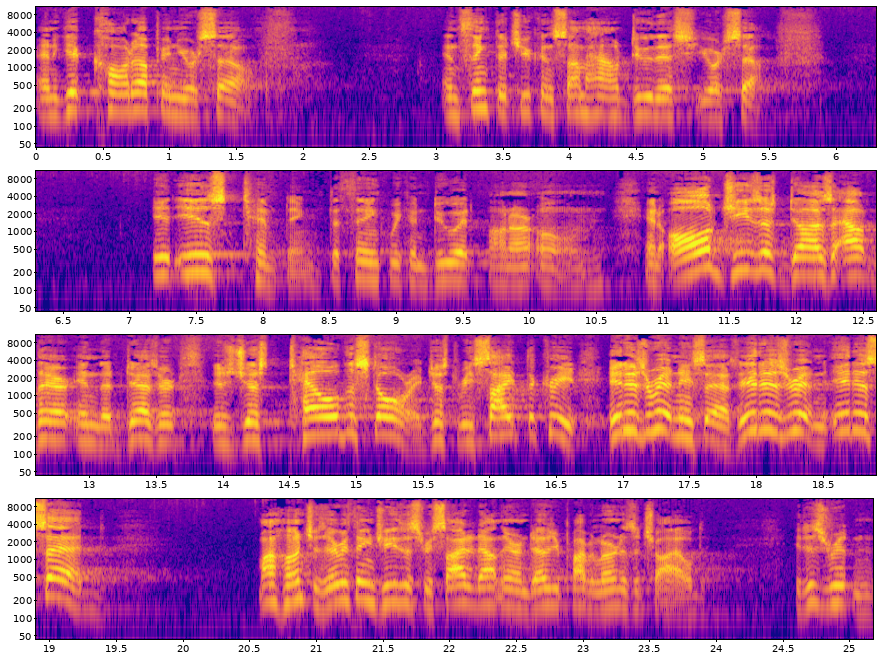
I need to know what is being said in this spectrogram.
and to get caught up in yourself and think that you can somehow do this yourself. It is tempting to think we can do it on our own. And all Jesus does out there in the desert is just tell the story, just recite the creed. It is written, he says. It is written. It is said. My hunch is everything Jesus recited out there in the desert, probably learned as a child. It is written.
